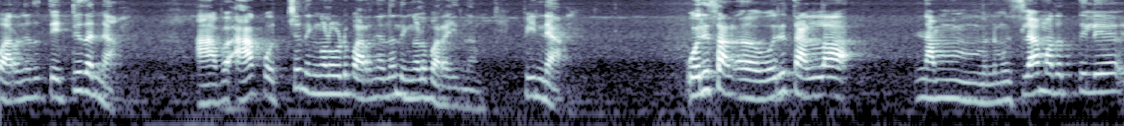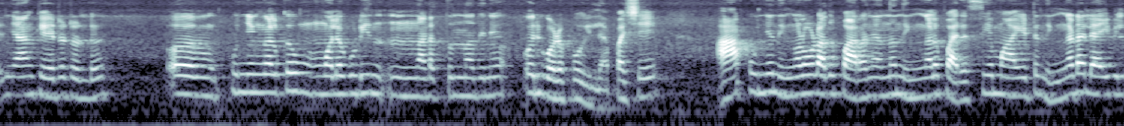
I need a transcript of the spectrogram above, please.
പറഞ്ഞത് തെറ്റ് തന്നെ. അവ ആ കൊച്ച് നിങ്ങളോട് പറഞ്ഞെന്ന് നിങ്ങൾ പറയുന്നു. പിന്നെ ഒരു സ ഒരു തള്ള നം മുസ്ലാം മതത്തിൽ ഞാൻ കേട്ടിട്ടുണ്ട്. കുഞ്ഞുങ്ങൾക്ക് മുലകുടി നടത്തുന്നതിന് ഒരു കുഴപ്പമില്ല പക്ഷേ ആ കുഞ്ഞ് നിങ്ങളോട് അത് പറഞ്ഞെന്ന് നിങ്ങൾ പരസ്യമായിട്ട് നിങ്ങളുടെ ലൈവിൽ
